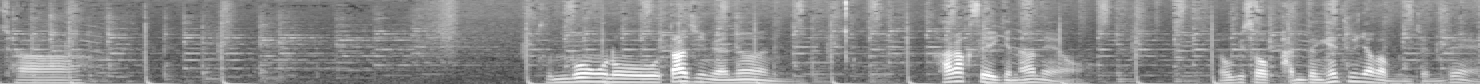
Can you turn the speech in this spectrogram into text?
자. 분봉으로 따지면은 하락세이긴 하네요. 여기서 반등해주냐가 문제인데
